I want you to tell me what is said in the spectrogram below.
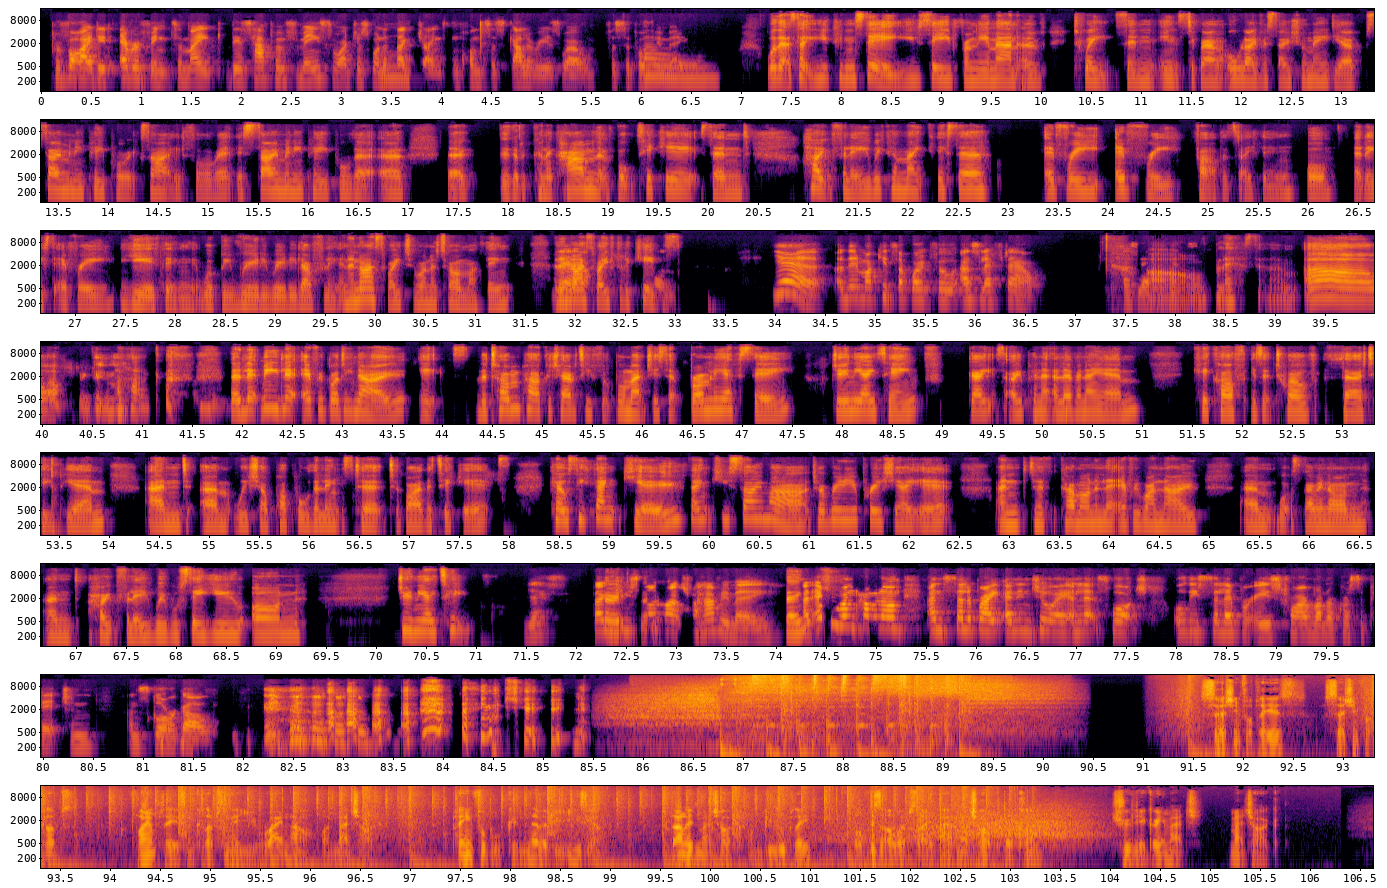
provided everything to make this happen for me. So I just want to Mm. thank James and Qantas Gallery as well for supporting me. Oh. Well, that's like you can see, you see from the amount of tweets and Instagram all over social media, so many people are excited for it. There's so many people that are that are going to come that have bought tickets, and hopefully we can make this a every every Father's Day thing, or at least every year thing. It would be really, really lovely and a nice way to honour Tom, I think, and a nice way for the kids. Yeah. And then my kids like, won't feel as left out. As kids. Oh, bless them. Oh, I'll give them a hug. so let me let everybody know it's the Tom Parker charity football match is at Bromley FC, June the 18th. Gates open at 11 a.m. Kickoff is at 12:30 p.m. and um, we shall pop all the links to to buy the tickets. Kelsey, thank you, thank you so much. I really appreciate it, and to come on and let everyone know um, what's going on. And hopefully, we will see you on June the 18th. Yes. Thank Very you so much for having me. Thank and you. everyone come along and celebrate and enjoy and let's watch all these celebrities try and run across the pitch and and score a goal. Thank you. Searching for players? Searching for clubs? Find players and clubs near you right now on MatchHawk. Playing football could never be easier. Download MatchHawk on Google Play or visit our website at matchhawk.com. Truly a great match. MatchHawk.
